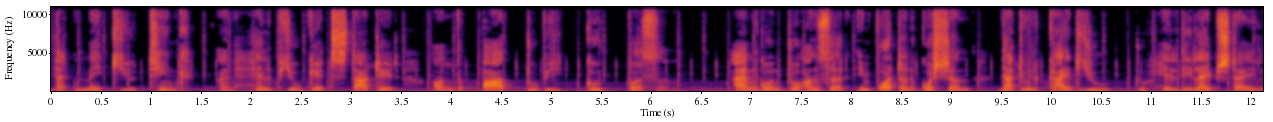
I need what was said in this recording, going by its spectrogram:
that make you think and help you get started on the path to be good person. I am going to answer important questions that will guide you to healthy lifestyle.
